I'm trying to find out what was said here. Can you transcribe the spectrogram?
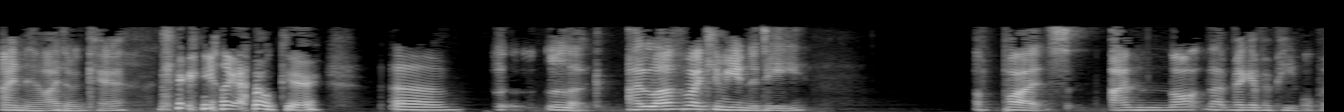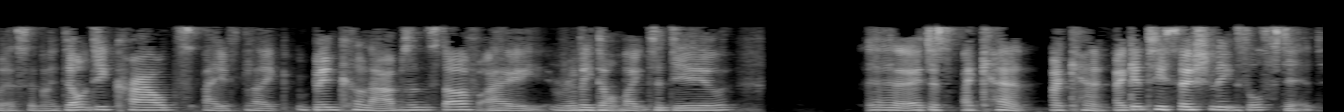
I know, I don't care. Like I don't care. Um, L- Look, I love my community, but I'm not that big of a people person. I don't do crowds. I like big collabs and stuff. I really don't like to do. Uh, I just I can't. I can't. I get too socially exhausted.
